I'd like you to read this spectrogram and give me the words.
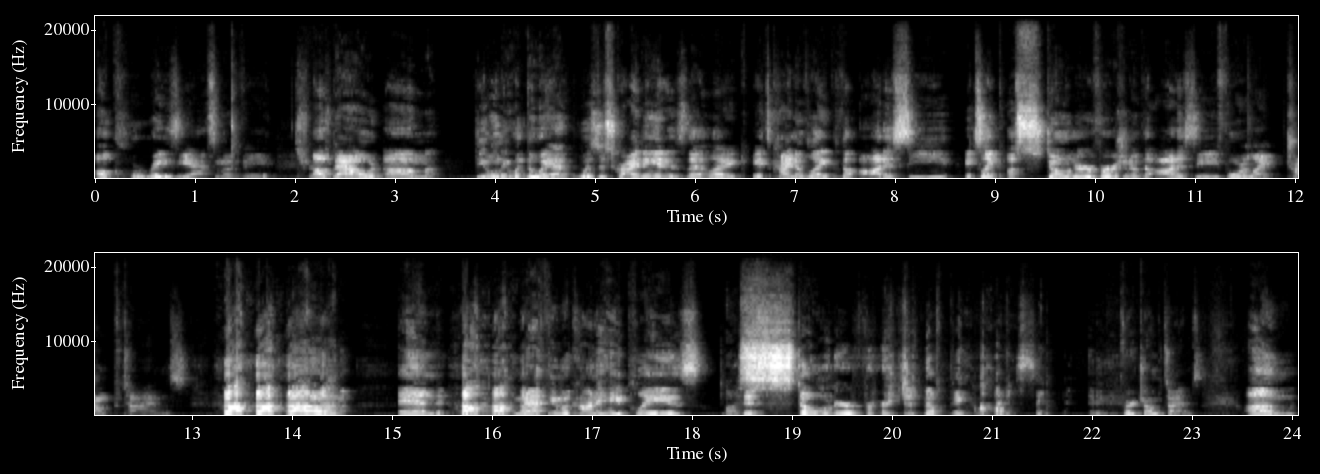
a crazy ass movie about um the only way, the way I was describing it is that like it's kind of like the Odyssey. It's like a stoner version of the Odyssey for like Trump times. Um, and Matthew McConaughey plays a this- stoner version of the Odyssey. for Trump times. Um,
